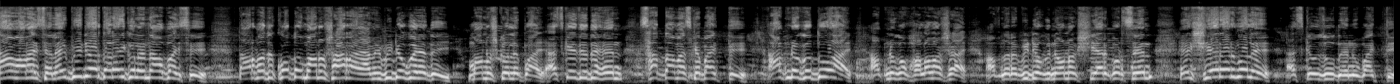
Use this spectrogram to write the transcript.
না হারাইছে এই ভিডিওর দ্বারাই করে নাও পাইছে। তার মধ্যে কত মানুষ হারায় আমি ভিডিও করে দেই মানুষ করলে পায়। আজকে যে দেখেন সাদ্দাম আজকে বাইতে আপনাকে দোয়ায় আপনাকে ভালোবাসায় আপনারা ভিডিও কিনে অনেক শেয়ার করছেন। এই শেয়ারের বলে আজকে ওই দেন দেখেন বাইতে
